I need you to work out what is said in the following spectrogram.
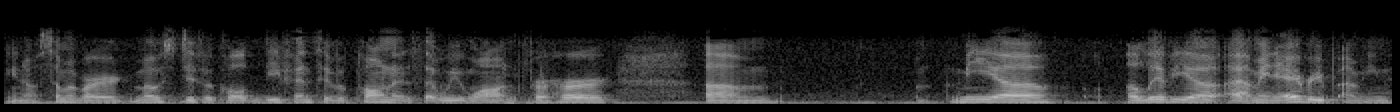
you know, some of our most difficult defensive opponents that we want for her. Um, Mia, Olivia, I mean every, I mean,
